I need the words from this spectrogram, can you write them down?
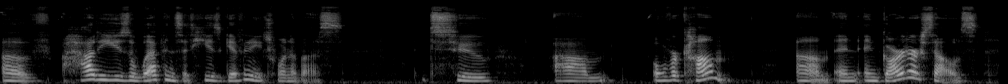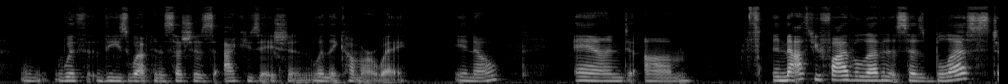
of how to use the weapons that He has given each one of us to um, overcome um, and and guard ourselves with these weapons, such as accusation, when they come our way, you know, and um, in Matthew five eleven it says, "Blessed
